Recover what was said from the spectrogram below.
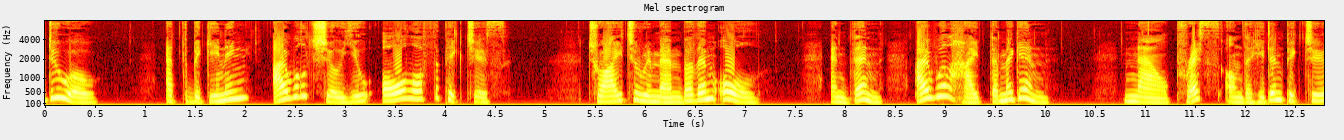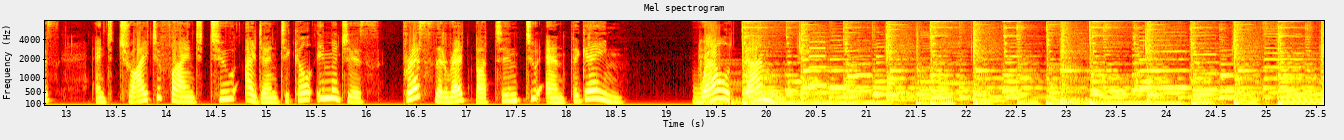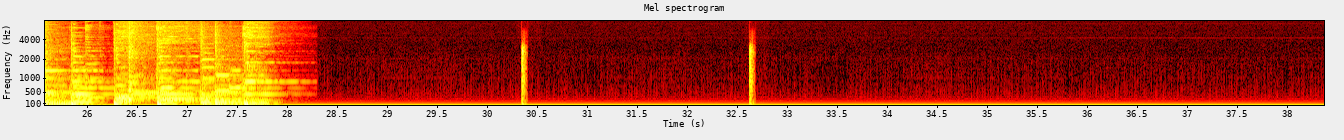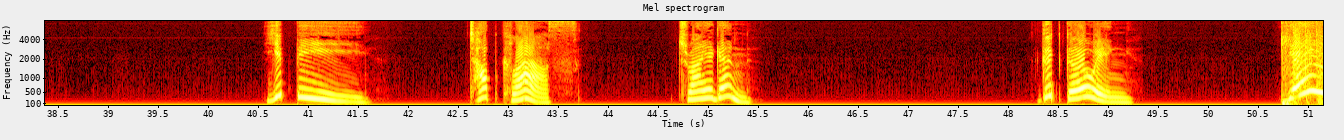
duo. At the beginning, I will show you all of the pictures. Try to remember them all. And then I will hide them again. Now press on the hidden pictures and try to find two identical images. Press the red button to end the game. Well done! Yippee! Top class! Try again. Good going! Yay!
